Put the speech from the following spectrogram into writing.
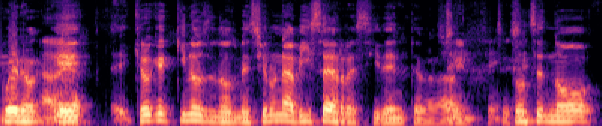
Bueno, eh, eh, creo que aquí nos, nos menciona una visa de residente, ¿verdad? Sí, sí, sí. Entonces no,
